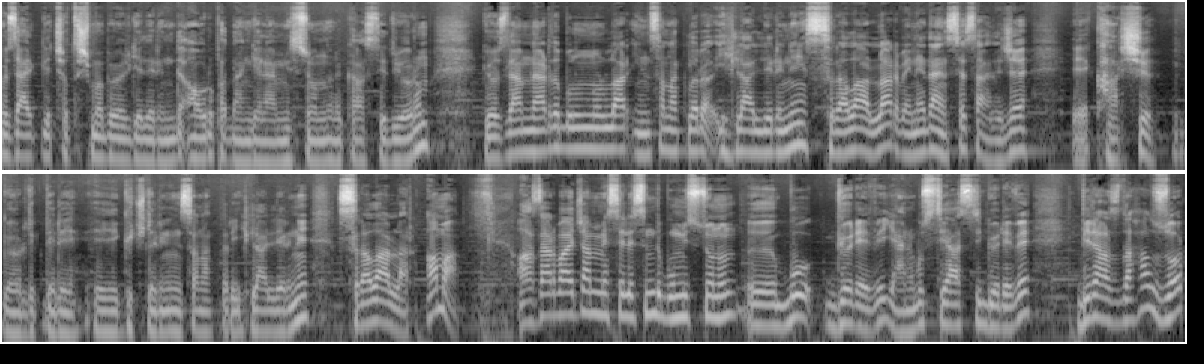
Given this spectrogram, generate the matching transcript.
Özellikle çatışma bölgelerinde Avrupa'dan gelen misyonları kastediyorum. Gözlemlerde bulunurlar, insan hakları ihlallerini sıralarlar ve nedense sadece e, karşı gördükleri e, güçlerin insan hakları ihlallerini sıralarlar. Ama Azerbaycan meselesinde bu misyonun e, bu görevi yani bu siyasi görevi biraz daha zor.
